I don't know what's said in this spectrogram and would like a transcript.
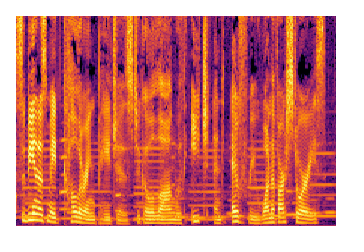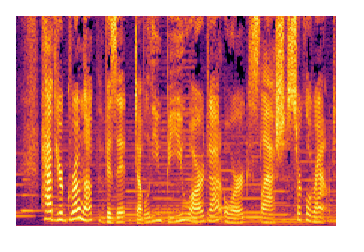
Sabina's made coloring pages to go along with each and every one of our stories. Have your grown-up visit wbur.org slash circle round,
